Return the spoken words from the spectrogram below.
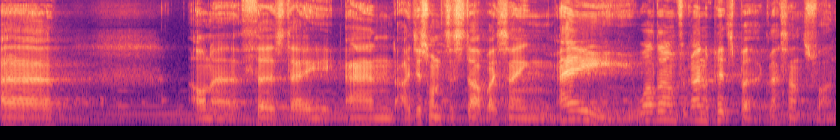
Uh, on a Thursday, and I just wanted to start by saying, "Hey, well done for going to Pittsburgh. That sounds fun."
